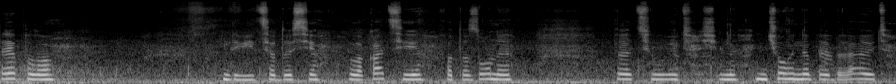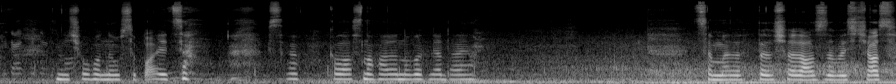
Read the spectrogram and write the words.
тепло. Дивіться, досі локації, фотозони працюють, ще не, нічого не прибирають, нічого не усипається. Все класно, гарно виглядає. Це ми перший раз за весь час,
